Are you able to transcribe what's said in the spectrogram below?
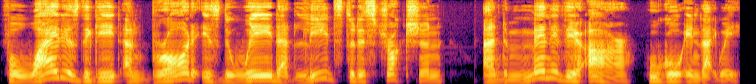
for wide is the gate and broad is the way that leads to destruction, and many there are who go in that way.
